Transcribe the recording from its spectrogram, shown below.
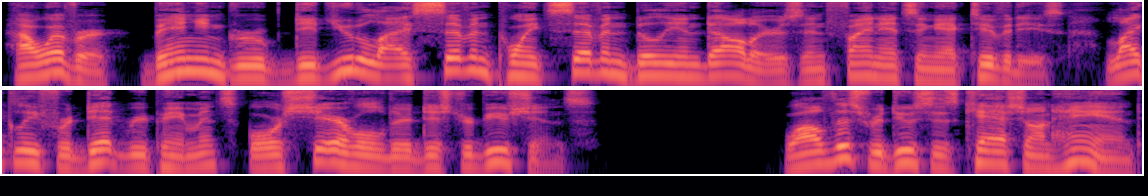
However, Banyan Group did utilize $7.7 billion in financing activities, likely for debt repayments or shareholder distributions. While this reduces cash on hand,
